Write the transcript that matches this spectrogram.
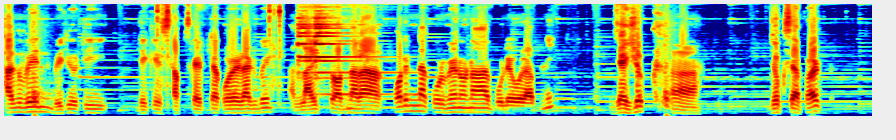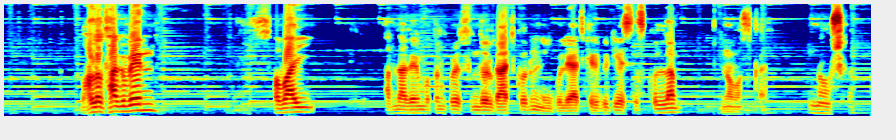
থাকবেন ভিডিওটি দেখে সাবস্ক্রাইবটা করে রাখবেন। আর লাইক তো আপনারা করেন না, করবেনও না বলে ওর আপনি যাই হোক জোকস অ্যাপার্ট ভালো থাকবেন। সবাই আপনাদের মতন করে সুন্দর কাজ করুন, এই বলে আজকের ভিডিও শেষ করলাম। নমস্কার। নমস্কার।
